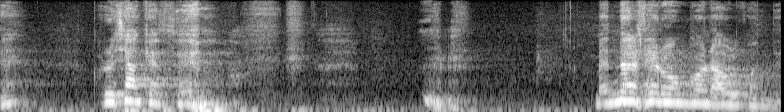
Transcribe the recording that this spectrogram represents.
에? 예? 그렇지 않겠어요? 맨날 새로운 거 나올 건데.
